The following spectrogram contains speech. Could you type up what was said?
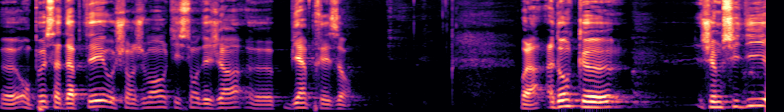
on peut s'adapter aux changements qui sont déjà bien présents. Voilà, donc je me suis dit,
